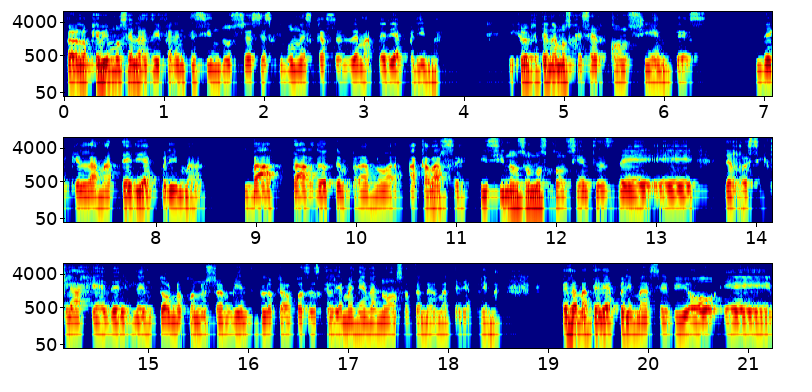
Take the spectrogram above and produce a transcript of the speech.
Pero lo que vimos en las diferentes industrias es que hubo una escasez de materia prima. Y creo que tenemos que ser conscientes de que la materia prima va tarde o temprano a acabarse. Y si no somos conscientes de, eh, del reciclaje, del entorno con nuestro ambiente, lo que va a pasar es que el día de mañana no vamos a tener materia prima. Esa materia prima se vio eh,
